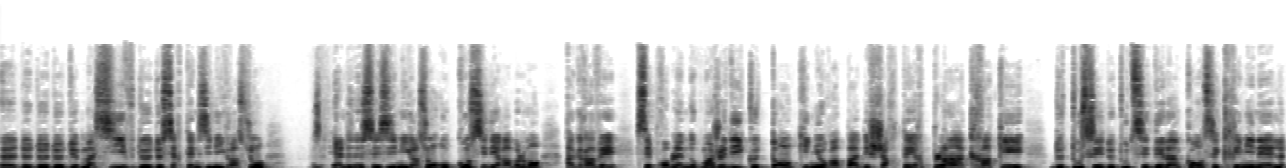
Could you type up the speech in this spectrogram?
euh, de, massive de, certaines immigrations, ces immigrations ont considérablement aggravé ces problèmes. Donc moi je dis que tant qu'il n'y aura pas des charters pleins à craquer de, tous ces, de toutes ces délinquances et criminels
